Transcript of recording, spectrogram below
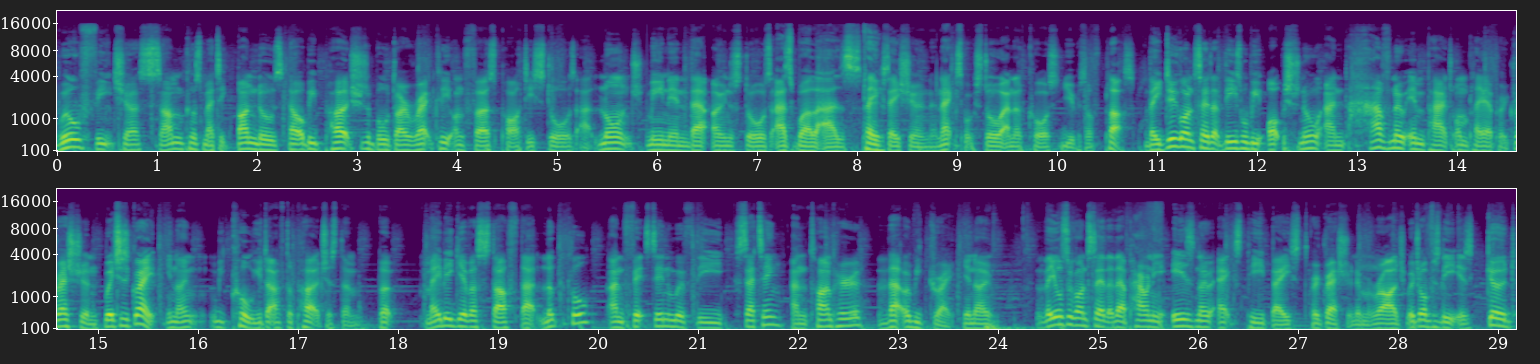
will feature some cosmetic bundles that will be purchasable directly on first-party stores at launch, meaning their own stores as well as PlayStation and Xbox Store, and of course Ubisoft Plus. They do go on to say that these will be optional and have no impact on player progression, which is great. You know, be cool. You don't have to purchase them, but maybe give us stuff that looks cool and fits in with the setting and time period. That would be great. You know, they also go on to say that there apparently is no XP based progression in Mirage, which obviously is good,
